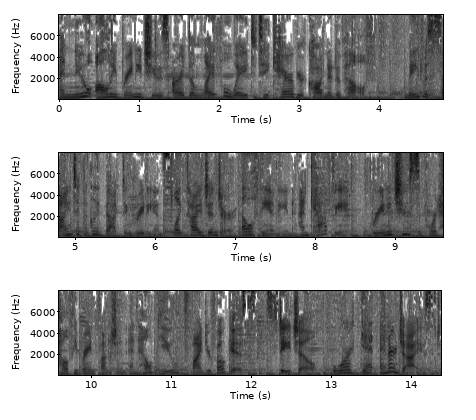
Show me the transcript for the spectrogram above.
and new Olly Brainy Chews are a delightful way to take care of your cognitive health. Made with scientifically backed ingredients like Thai ginger, L-theanine, and caffeine, Brainy Chews support healthy brain function and help you find your focus, stay chill, or get energized.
